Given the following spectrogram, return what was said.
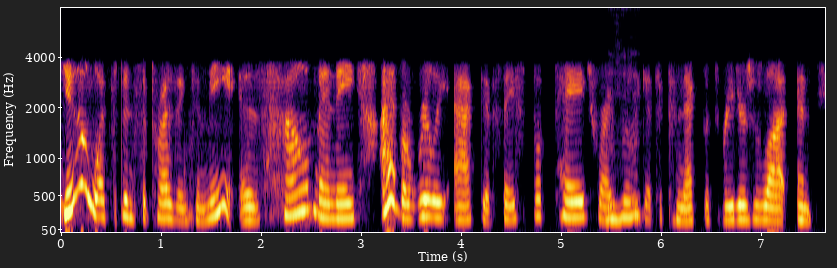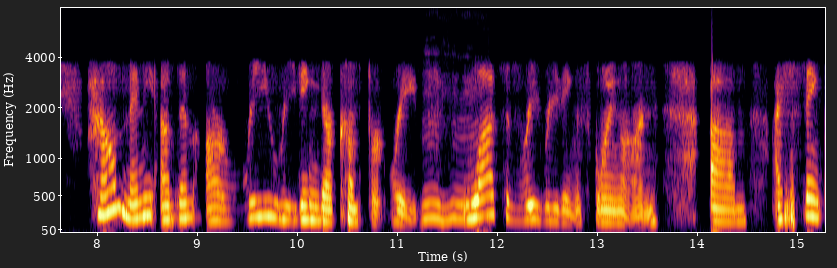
You know what's been surprising to me is how many. I have a really active Facebook page where I mm-hmm. really get to connect with readers a lot, and how many of them are rereading their comfort reads. Lots of rereadings going on. Um, I think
